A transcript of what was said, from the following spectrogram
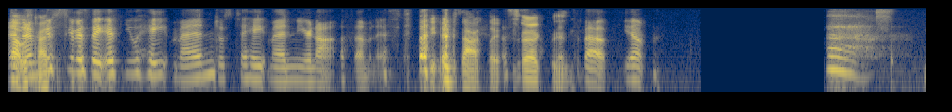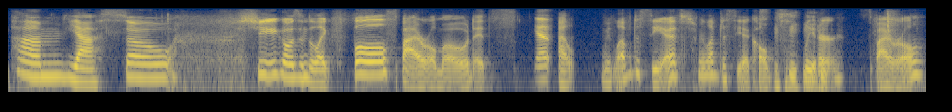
And I'm just gonna say, if you hate men just to hate men, you're not a feminist. exactly. That's Exactly. what it's about. Yep. Um yeah, so she goes into like full spiral mode. It's Yep. I, we love to see it. We love to see a cult leader spiral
